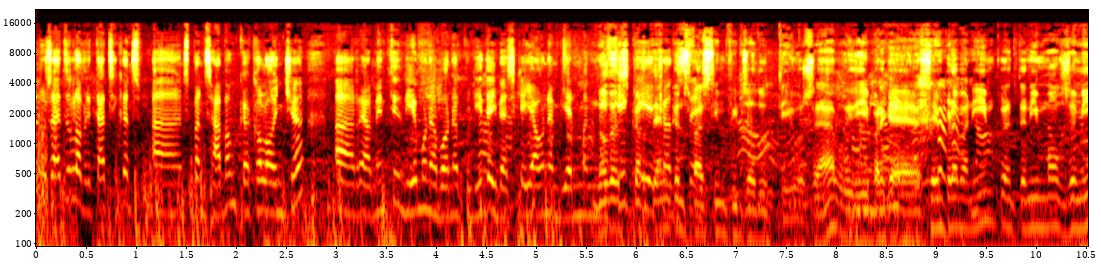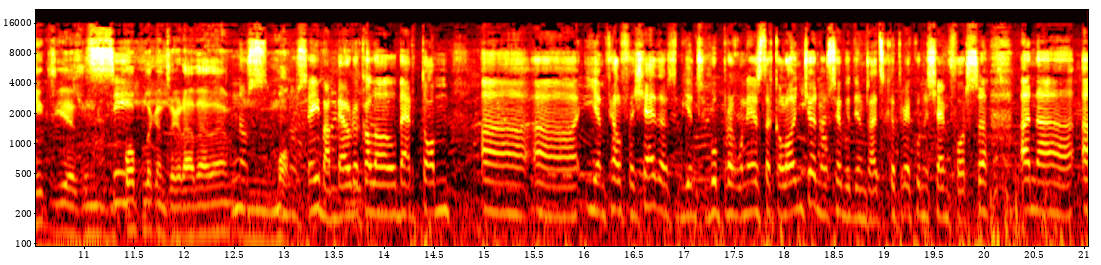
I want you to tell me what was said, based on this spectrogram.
nosaltres la veritat sí que ens, eh, ens pensàvem que a Calonja eh, realment tindríem una bona acollida i veig que hi ha un ambient No magnífic. i descartem això que ens facin fills adoptius, eh? Vull dir, perquè sempre venim, que tenim molts amics i és un Sí. poble que ens agrada no, molt. no sé, i vam veure que l'Albert Tom eh, eh, i en Fel Feixedes havien sigut pregoners de Calonja, no sé, vull dir, nosaltres que també coneixem força en, eh,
